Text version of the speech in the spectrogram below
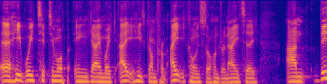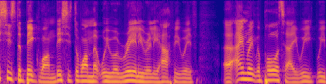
uh, he we tipped him up in game week eight. He's gone from 80 coins to 180. And this is the big one. This is the one that we were really, really happy with. Uh, Laporte, we, we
